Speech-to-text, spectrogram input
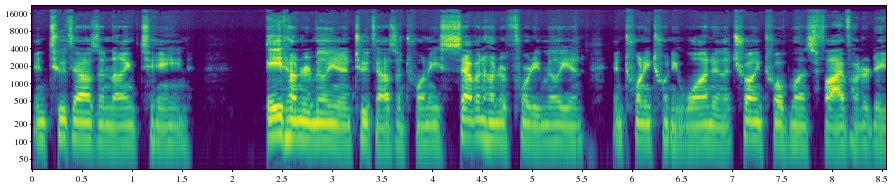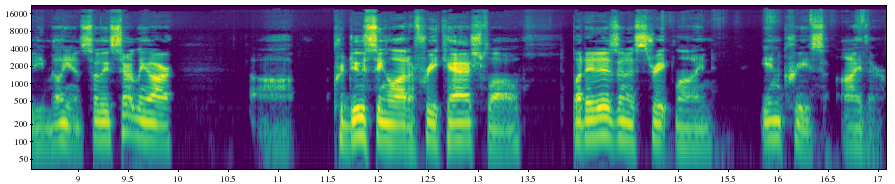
in 2019, 800 million in 2020, 740 million in 2021, and the trailing 12 months 580 million. So they certainly are uh, producing a lot of free cash flow, but it isn't a straight line increase either.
